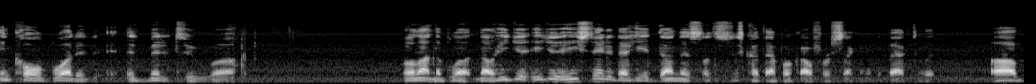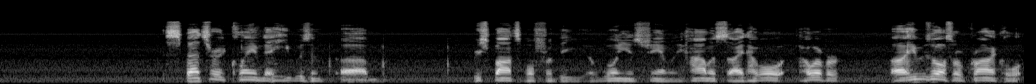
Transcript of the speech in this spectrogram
In Cold Blood, admitted to. Uh, well, not in the blood. No, he just, he just, he stated that he had done this. Let's just cut that book out for a second and go back to it. Um, Spencer had claimed that he was um, responsible for the uh, Williams family homicide. However, uh, he was also a chronicle,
